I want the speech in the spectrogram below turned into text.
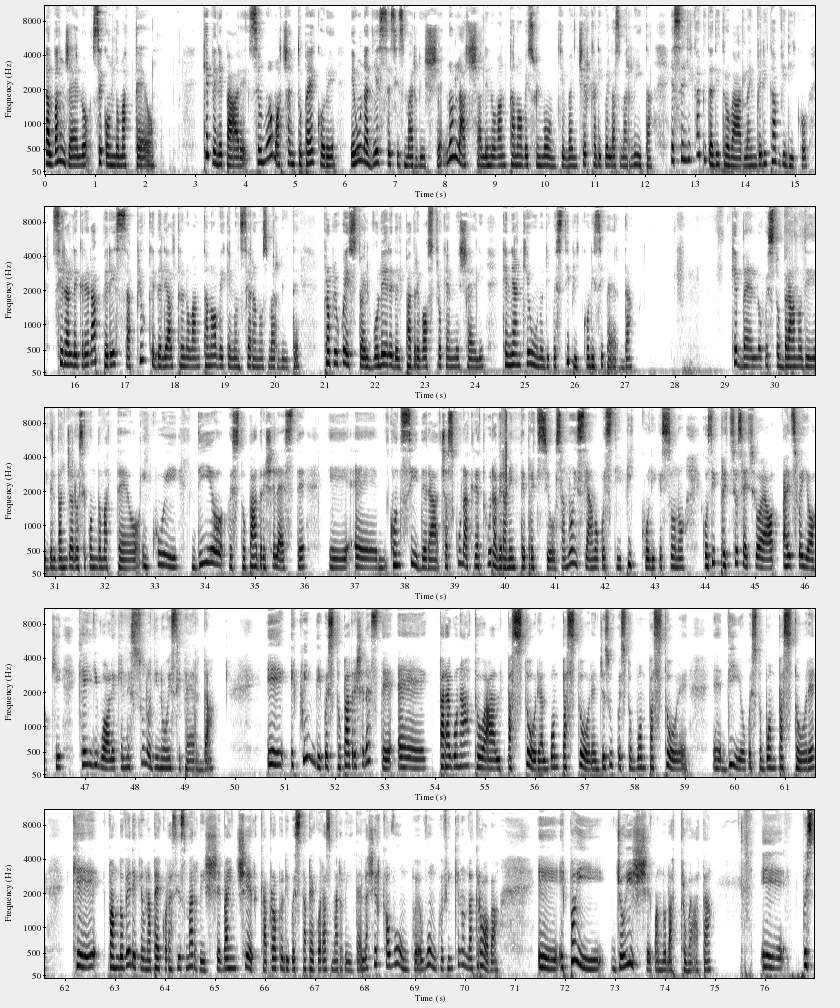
Dal Vangelo secondo Matteo. Che ve ne pare se un uomo ha cento pecore e una di esse si smarrisce, non lascia le novantanove sui monti e va in cerca di quella smarrita, e se gli capita di trovarla, in verità vi dico, si rallegrerà per essa più che delle altre novantanove che non si erano smarrite. Proprio questo è il volere del Padre vostro che è nei cieli, che neanche uno di questi piccoli si perda. Che bello questo brano di, del Vangelo secondo Matteo, in cui Dio, questo Padre celeste, eh, eh, considera ciascuna creatura veramente preziosa. Noi siamo questi piccoli che sono così preziosi ai suoi, ai suoi occhi che Egli vuole che nessuno di noi si perda. E, e quindi questo Padre celeste è paragonato al pastore, al buon pastore, Gesù questo buon pastore, eh, Dio questo buon pastore, che quando vede che una pecora si smarrisce va in cerca proprio di questa pecora smarrita e la cerca ovunque, ovunque finché non la trova e, e poi gioisce quando l'ha trovata. E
